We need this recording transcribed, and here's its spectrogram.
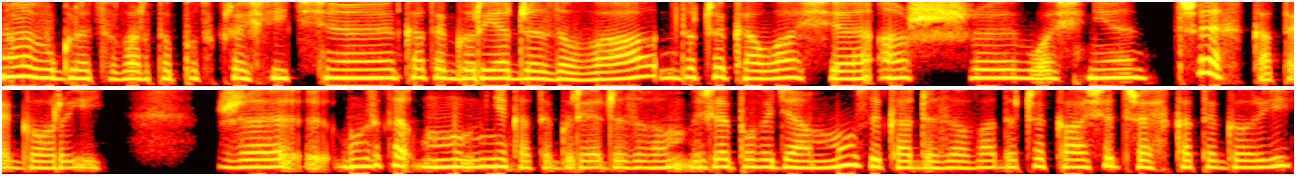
No ale w ogóle, co warto podkreślić, e, kategoria jazzowa doczekała się aż właśnie trzech kategorii że muzyka, nie kategoria jazzowa, źle powiedziałam, muzyka jazzowa doczekała się trzech kategorii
